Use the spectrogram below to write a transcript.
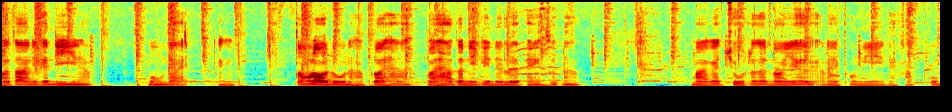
กาต้านี่ก็ดีนะครับมงได้นะครับ ต้องรอดูนะครับ105 105ตอนนี้ลินเดเลอร์แพงสุดนะครับ มาก็จูดแล้วก็นอยเยอร์อะไรพวกนี้นะครับผม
